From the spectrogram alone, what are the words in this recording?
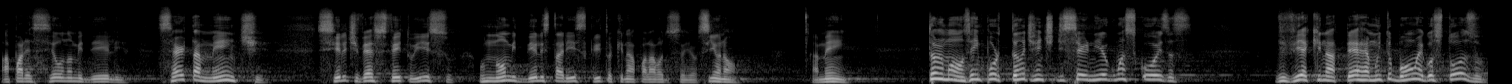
Apareceu o nome dele. Certamente, se ele tivesse feito isso, o nome dele estaria escrito aqui na palavra do Senhor. Sim ou não? Amém? Então, irmãos, é importante a gente discernir algumas coisas. Viver aqui na terra é muito bom, é gostoso.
